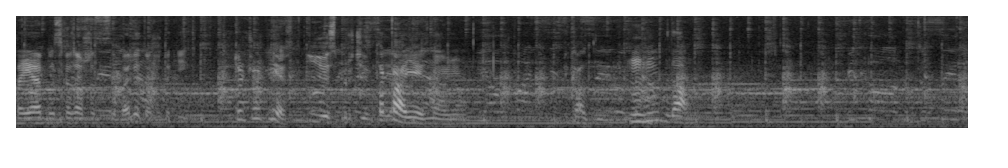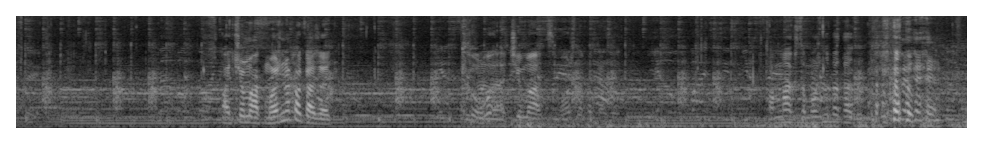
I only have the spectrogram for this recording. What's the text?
Та я би сказав, що це Белі теж такий. Чуть-чуть є. Є причина. Така є, знаю нього. Угу, да. А чумак можна показувати? О, а чи Макс можна показати? А Макса можно показывать?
